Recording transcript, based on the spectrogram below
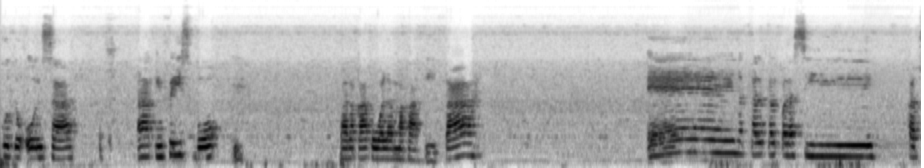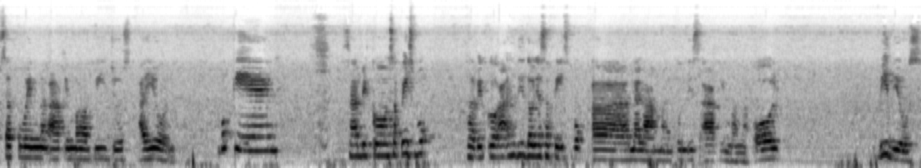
ko doon sa aking Facebook para kako walang makakita. Eh, nagkalkal pala si Kapsatwing ng aking mga videos. Ayun. Booking! Sabi ko, sa Facebook, sabi ko, ah, hindi daw niya sa Facebook ah, nalaman, kundi sa aking mga old videos.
